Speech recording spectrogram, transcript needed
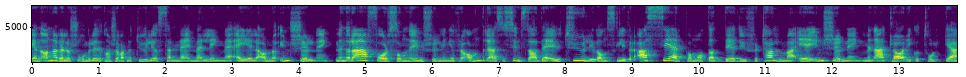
I en annen relasjon ville det kanskje vært naturlig å sende en melding med ei eller annen unnskyldning. Men når jeg får sånne unnskyldninger fra andre, så syns jeg det er utrolig vanskelig, for jeg ser på en måte at det du forteller meg, er unnskyldning, men jeg klarer ikke å tolke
